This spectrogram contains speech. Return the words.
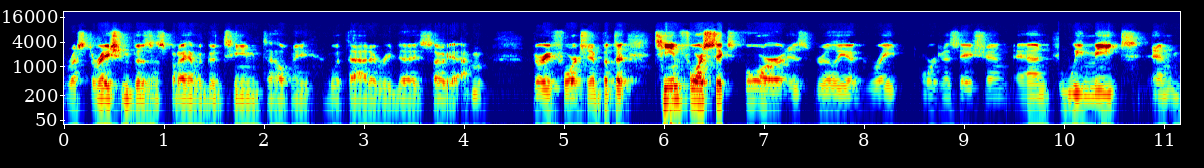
restoration business. But I have a good team to help me with that every day. So, yeah, I'm very fortunate. But the Team 464 is really a great organization and we meet and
